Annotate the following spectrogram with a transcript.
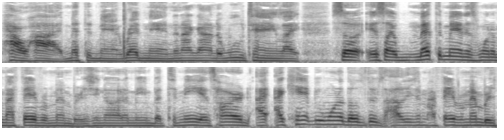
How High, Method Man, Redman, then I got into Wu Tang. Like so, it's like Method Man is one of my favorite members. You know what I mean? But to me, it's hard. I, I can't be one of those dudes. Oh, these are my favorite members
